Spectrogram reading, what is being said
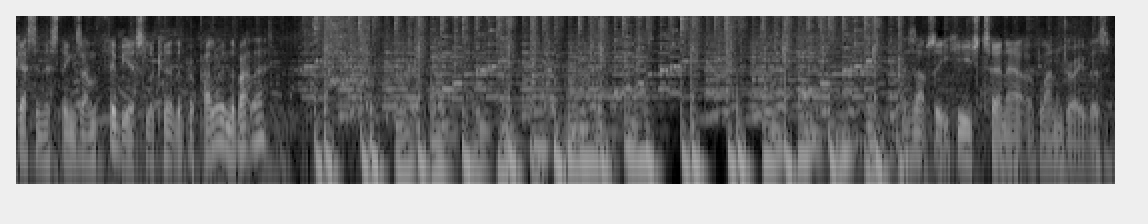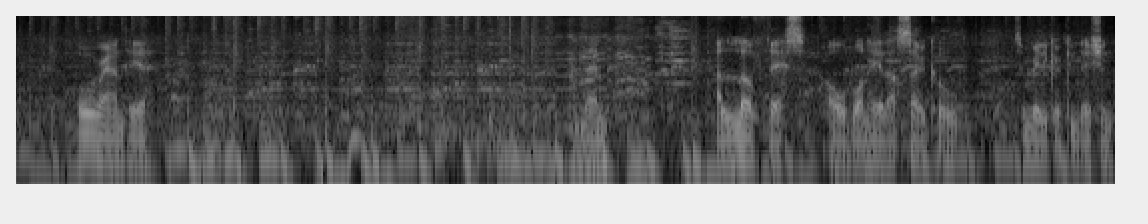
Guessing this thing's amphibious looking at the propeller in the back there. There's an absolutely huge turnout of Land Rovers all around here. And then I love this old one here, that's so cool. It's in really good condition.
